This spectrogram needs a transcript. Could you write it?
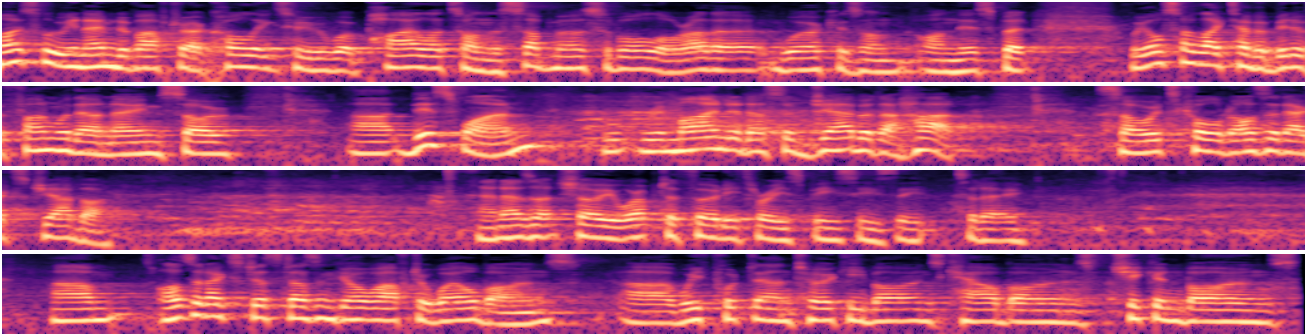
Mostly we named them after our colleagues who were pilots on the submersible or other workers on, on this, but we also like to have a bit of fun with our names. So uh, this one reminded us of Jabba the Hutt. So it's called Osedax Jabba. And as I show you, we're up to 33 species today. Um, just doesn't go after whale bones. Uh, we've put down turkey bones, cow bones, chicken bones,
